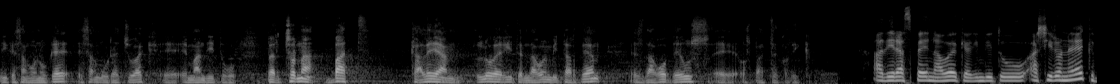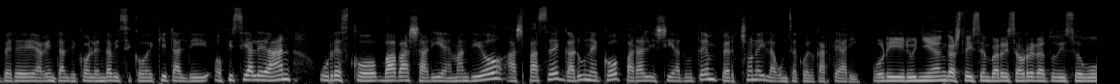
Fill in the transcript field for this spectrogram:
nik esango nuke esanguratsuak e, eman ditugu. Pertsona bat kalean lo egiten dagoen bitartean ez dago deus e, ospatzekorik. Adierazpen hauek egin ditu Asironek bere agintaldiko lendabiziko ekitaldi ofizialean urrezko baba saria eman dio aspaze garuneko paralisia duten pertsonei laguntzeko elkarteari. Hori Iruinean Gasteizen berriz aurreratu dizugu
